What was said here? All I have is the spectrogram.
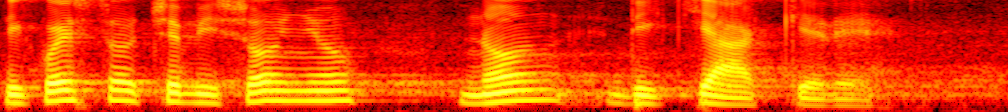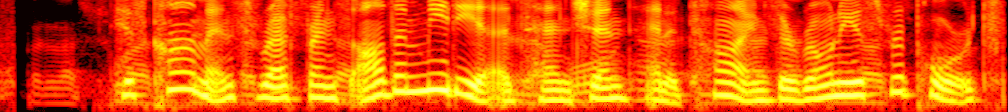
Di questo c'è bisogno non di chiacchiere. His comments reference all the media attention and at times erroneous reports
